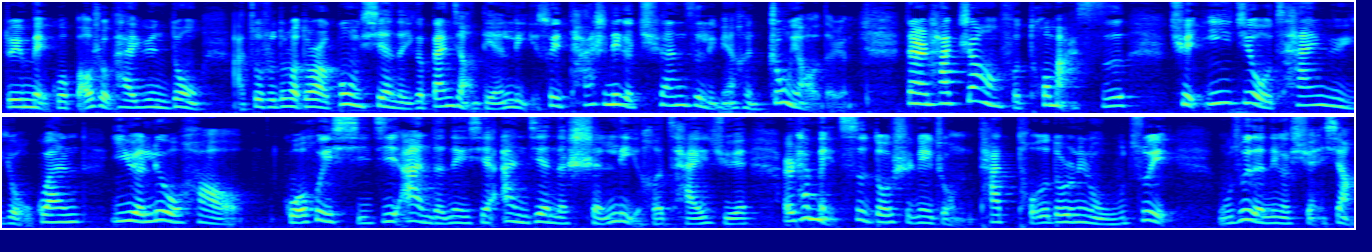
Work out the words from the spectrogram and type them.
对于美国保守派运动啊做出多少多少贡献的一个颁奖典礼，所以她是那个圈子里面很重要的人。但是她丈夫托马斯却依旧参与有关一月六号国会袭击案的那些案件的审理和裁决，而他每次都是那种他投的都是那种无罪。无罪的那个选项，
